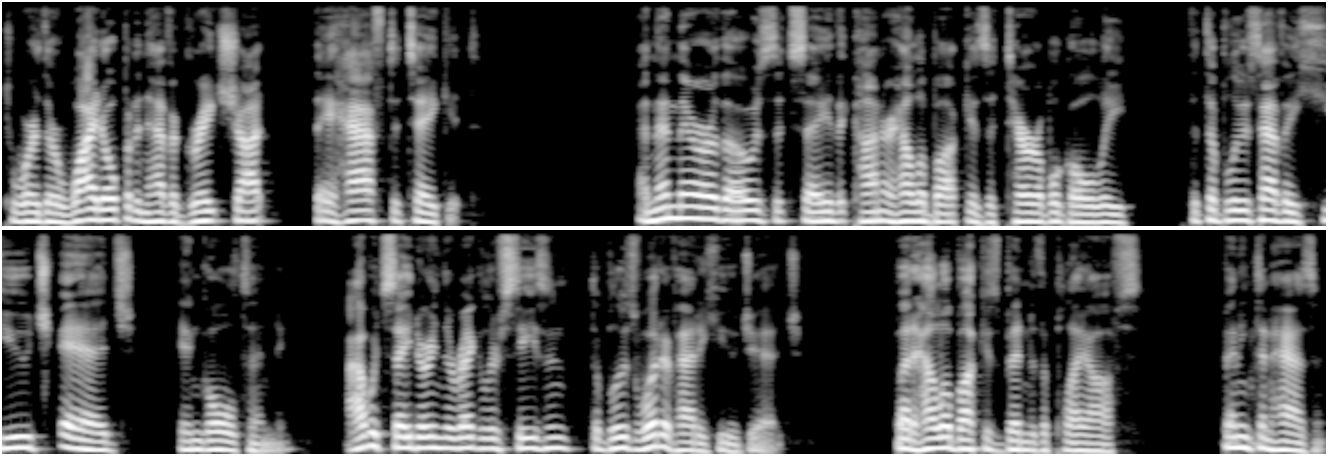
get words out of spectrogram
to where they're wide open and have a great shot, they have to take it. And then there are those that say that Connor Hellebuyck is a terrible goalie, that the Blues have a huge edge in goaltending. I would say during the regular season, the Blues would have had a huge edge. But Hellebuyck has been to the playoffs. Binnington hasn't.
